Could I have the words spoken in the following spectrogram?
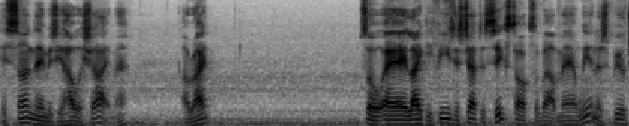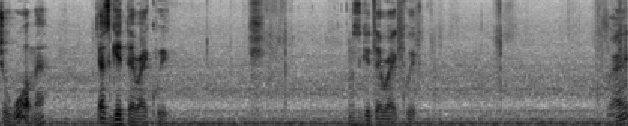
His son's name is Yahweh Shai, man. All right? So, hey, like Ephesians chapter 6 talks about, man, we're in a spiritual war, man. Let's get that right quick. Let's get that right quick right?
